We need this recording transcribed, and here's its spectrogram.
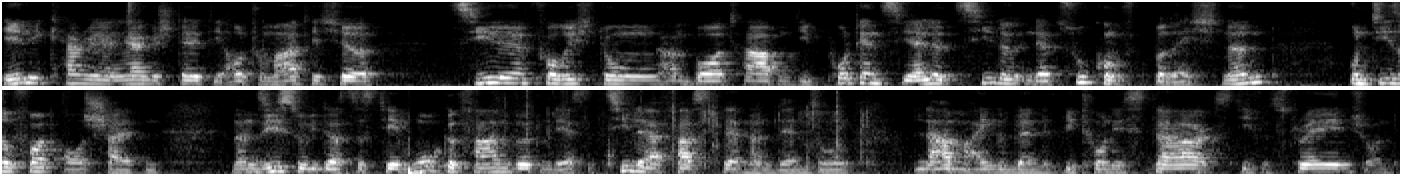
Helicarrier hergestellt, die automatische Zielvorrichtungen an Bord haben, die potenzielle Ziele in der Zukunft berechnen und die sofort ausschalten. Und dann siehst du, wie das System hochgefahren wird und erste Ziele erfasst werden. Dann werden so Namen eingeblendet wie Tony Stark, Stephen Strange und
